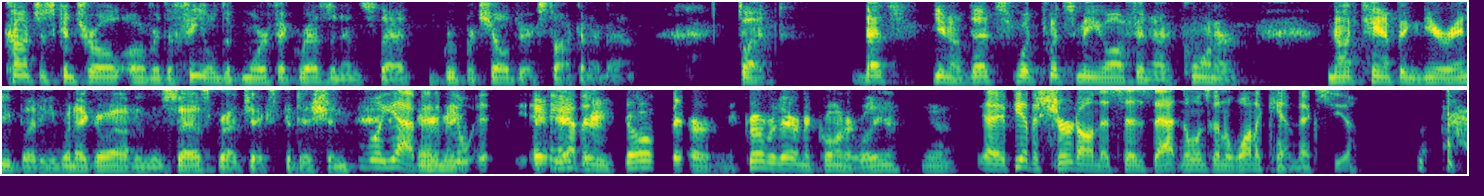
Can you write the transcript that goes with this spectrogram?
conscious control over the field of morphic resonance that Rupert Sheldrake's talking about. But that's you know that's what puts me off in a corner, not camping near anybody when I go out in the Sasquatch expedition. Well, yeah, but if you, if you have a, go over there, go over there in the corner, will you? Yeah. Yeah, if you have a shirt on that says that, no one's going to want to camp next to you.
